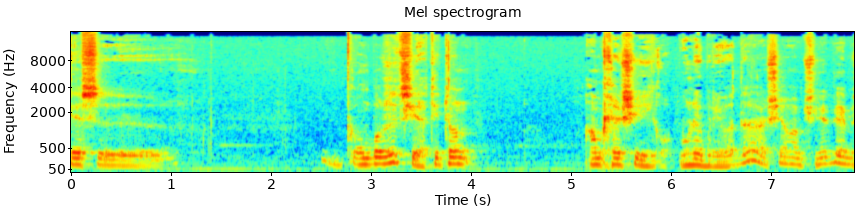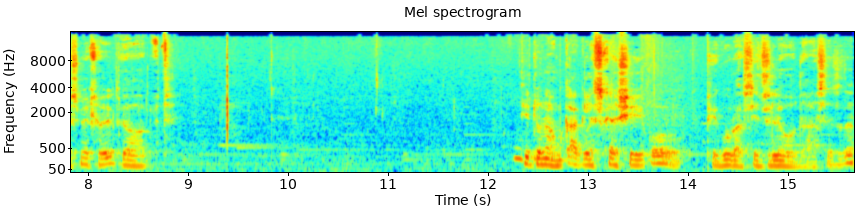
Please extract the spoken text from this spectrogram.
ეს კომპოზიცია თვითონ ამ ხელში იყო ბუნებრივად და შემამჩნია და იმის მიხედვით გავაკეთე. თვითონ ამ კაკლის ხელში იყო ფიგურას იძლეოდა ასეც და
